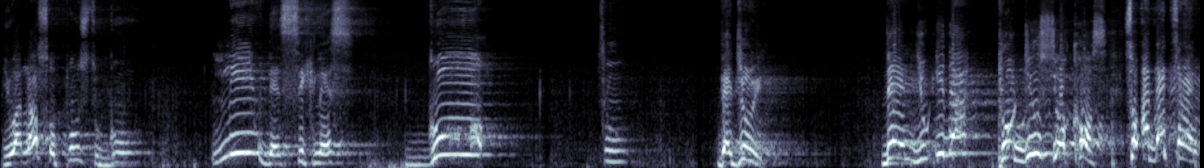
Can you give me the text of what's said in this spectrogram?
You are now supposed to go, leave the sickness, go to the jury. Then you either produce your cause. So at that time,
